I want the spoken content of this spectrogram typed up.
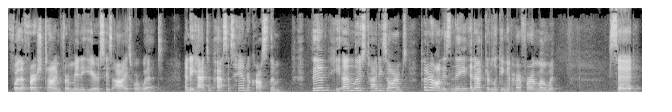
For the first time for many years, his eyes were wet, and he had to pass his hand across them. Then he unloosed Heidi's arms, put her on his knee, and after looking at her for a moment, said,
